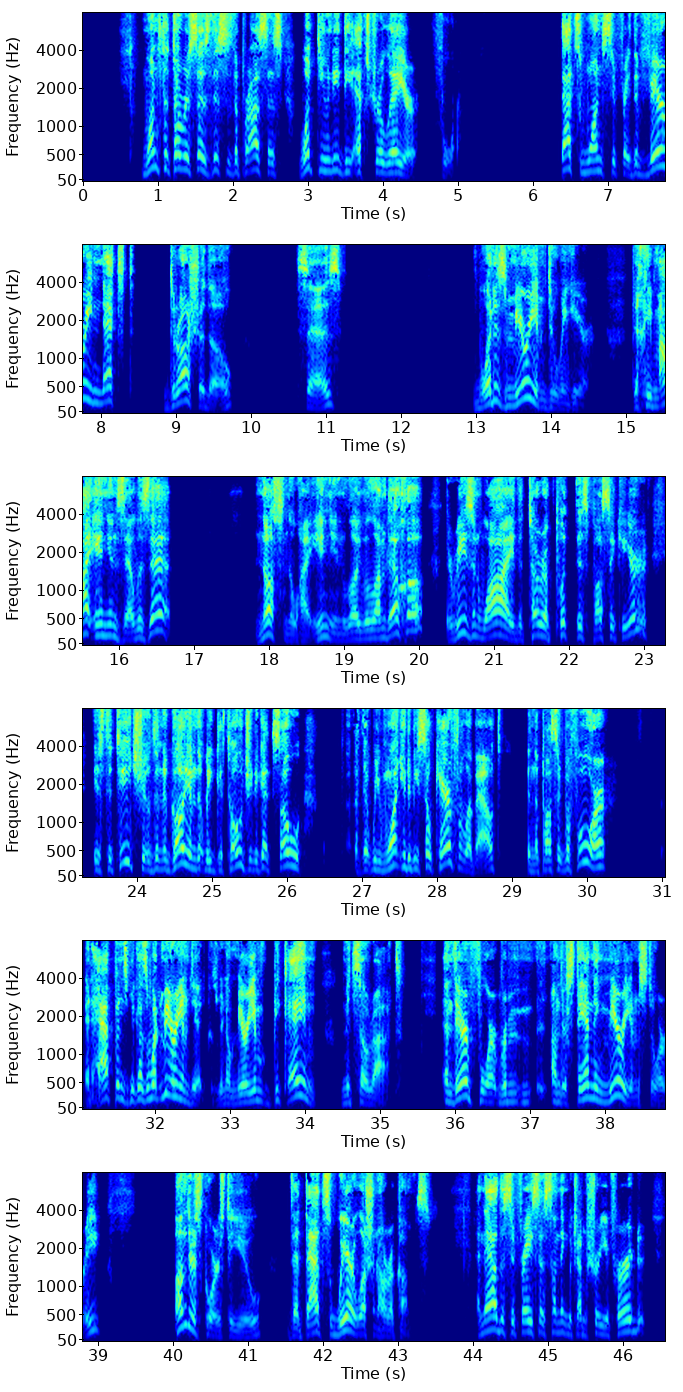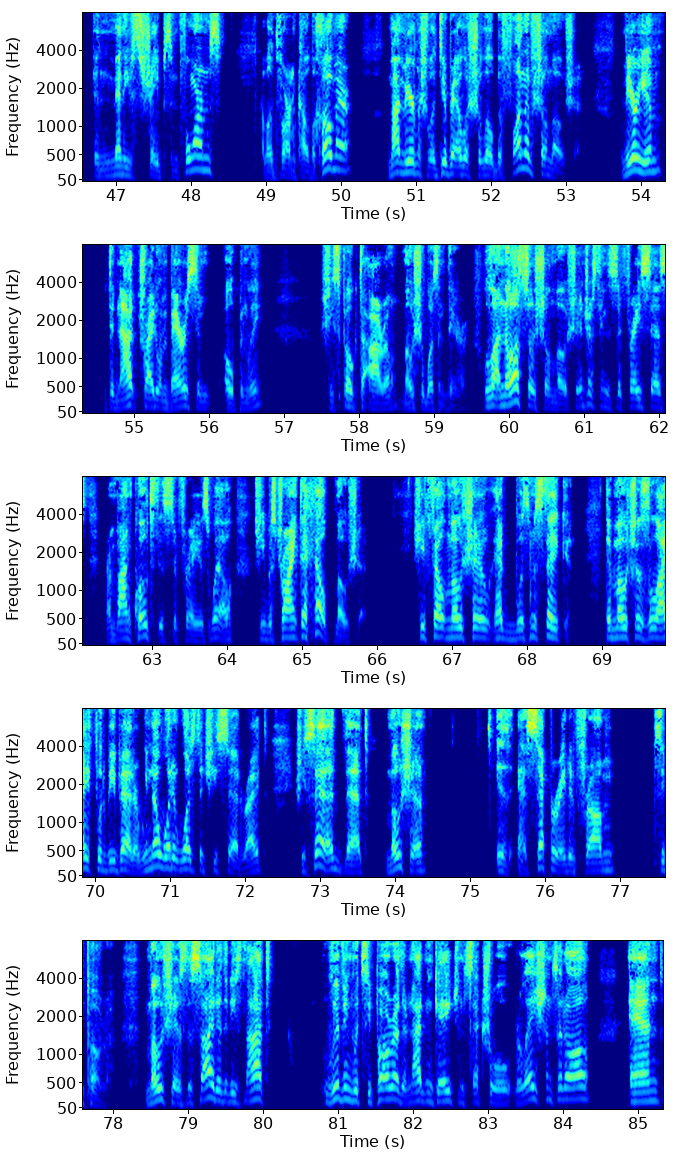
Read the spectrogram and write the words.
Once the Torah says this is the process, what do you need the extra layer for? That's one sifrei. The very next drasha, though, says, what is Miriam doing here? The reason why the Torah put this pasuk here is to teach you the negoyim that we told you to get so that we want you to be so careful about in the pasuk before. It happens because of what Miriam did, because we know Miriam became mitzorat, and therefore rem- understanding Miriam's story underscores to you that that's where lashon hara comes. And now the Sifrei says something which I'm sure you've heard in many shapes and forms. Miriam did not try to embarrass him openly. She spoke to Aaron. Moshe wasn't there. Lanoso shel Moshe. Interesting, the Sifrei says, Ramban quotes this Sifrei as well. She was trying to help Moshe. She felt Moshe had, was mistaken, that Moshe's life would be better. We know what it was that she said, right? She said that Moshe is has separated from Tzipora. Moshe has decided that he's not living with Tzipora. They're not engaged in sexual relations at all. And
